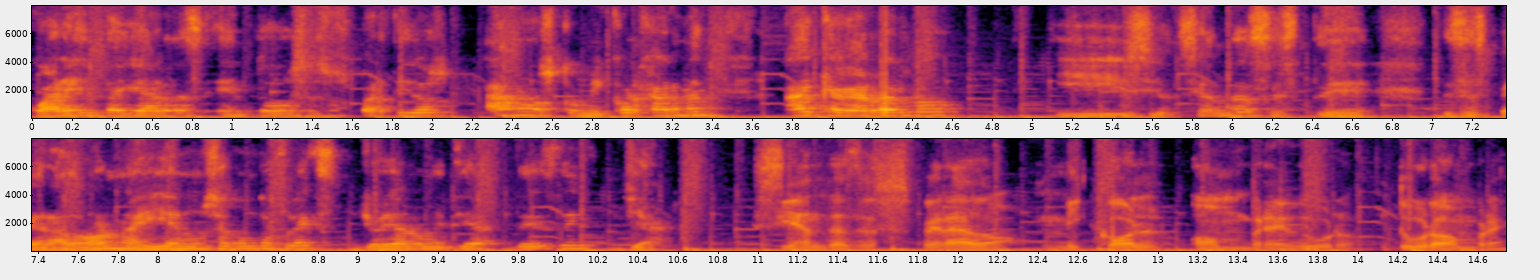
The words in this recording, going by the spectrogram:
40 yardas en todos esos partidos. Vamos con Nicole Harman, hay que agarrarlo. Y si, si andas este, desesperadón ahí en un segundo flex, yo ya lo metía desde ya. Si andas desesperado, Nicole, hombre duro, duro hombre.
